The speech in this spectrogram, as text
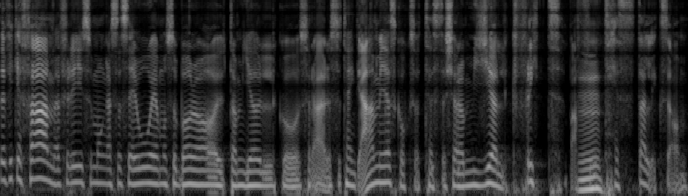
Sen fick jag för mig, för det är ju så många som säger att jag måste bara utan mjölk och sådär. Så tänkte jag att jag ska också testa köra mjölkfritt. Bara för Mm. att testa liksom.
